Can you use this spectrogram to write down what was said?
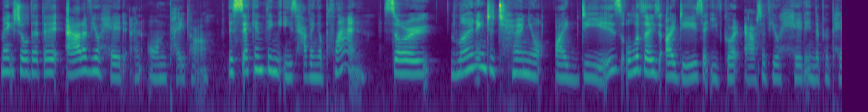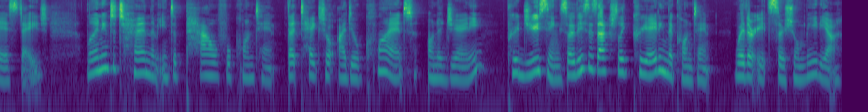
Make sure that they're out of your head and on paper. The second thing is having a plan. So learning to turn your ideas, all of those ideas that you've got out of your head in the prepare stage, learning to turn them into powerful content that takes your ideal client on a journey. Producing, so this is actually creating the content, whether it's social media,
